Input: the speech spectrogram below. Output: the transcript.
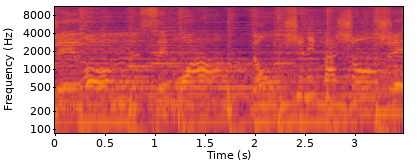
Jérôme, c'est moi. Non, je n'ai pas changé.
